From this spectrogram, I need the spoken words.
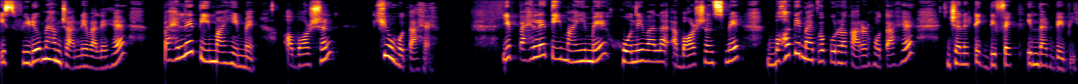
इस वीडियो में हम जानने वाले हैं, पहले तिमाही में अबॉर्शन क्यों होता है? ये पहले तिमाही में होने वाला अबॉर्शंस में बहुत ही महत्वपूर्ण कारण होता है genetic defect in that baby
